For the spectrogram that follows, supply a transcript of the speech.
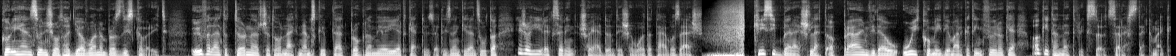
Corey Hanson is otthagyja a Warner Bros. Discovery-t. Ő felelt a Turner csatornák nem skriptelt programjaiért 2019 óta, és a hírek szerint saját döntése volt a távozás. Casey Benes lett a Prime Video új komédia marketing főnöke, akit a Netflix-től szereztek meg.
